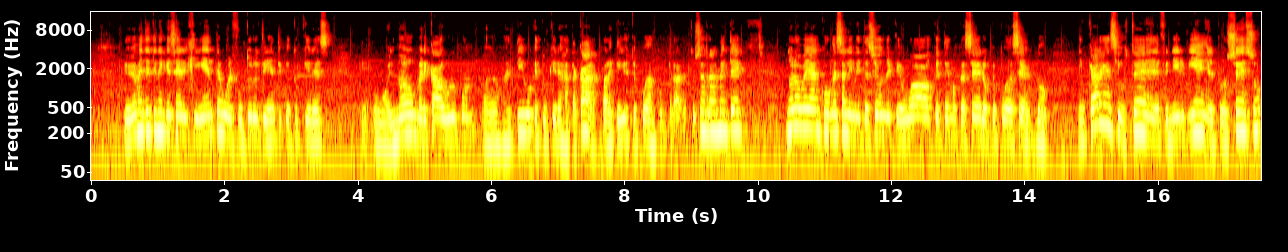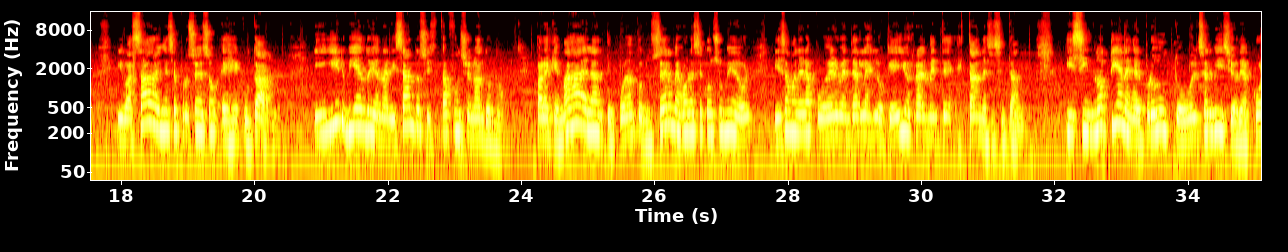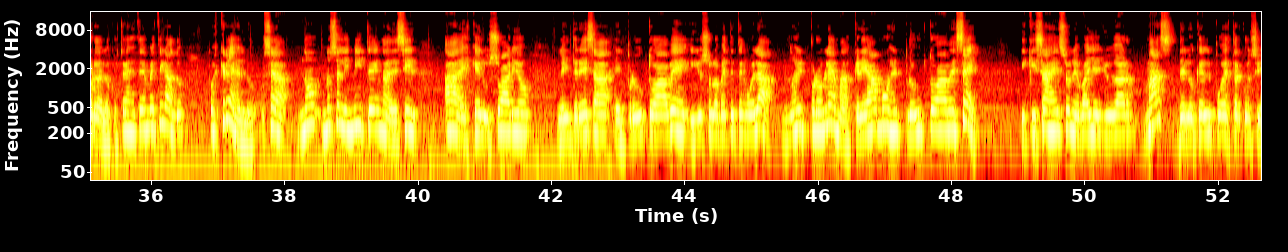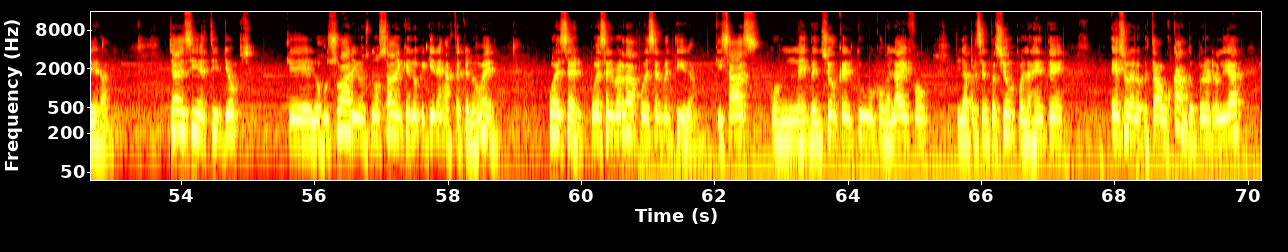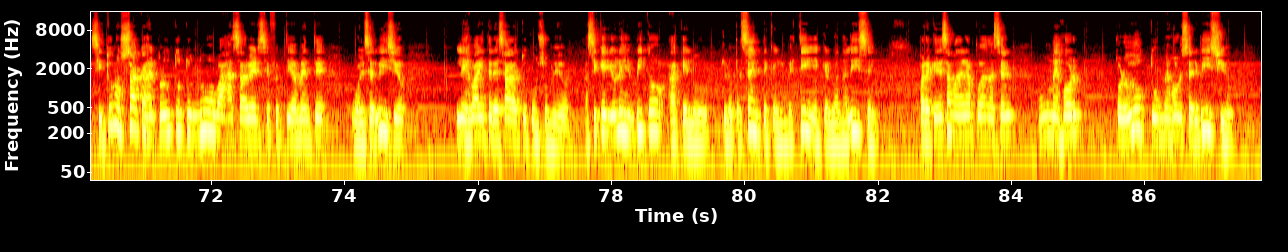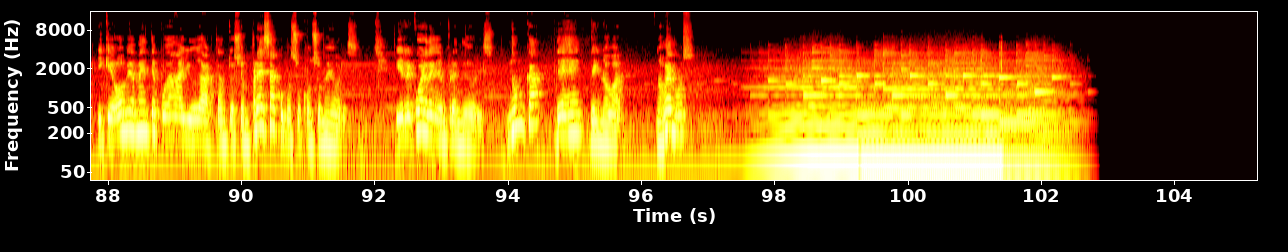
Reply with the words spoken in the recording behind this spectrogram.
Y obviamente tiene que ser el cliente o el futuro cliente que tú quieres, eh, o el nuevo mercado, grupo objetivo que tú quieres atacar para que ellos te puedan comprar. Entonces realmente no lo vean con esa limitación de que, wow, ¿qué tengo que hacer o qué puedo hacer? No. Encárguense ustedes de definir bien el proceso y basado en ese proceso ejecutarlo y ir viendo y analizando si está funcionando o no para que más adelante puedan conocer mejor a ese consumidor y de esa manera poder venderles lo que ellos realmente están necesitando. Y si no tienen el producto o el servicio de acuerdo a lo que ustedes estén investigando, pues créanlo. O sea, no, no se limiten a decir, ah, es que el usuario le interesa el producto AB y yo solamente tengo el A. No hay problema, creamos el producto ABC y quizás eso le vaya a ayudar más de lo que él puede estar considerando. Ya decía Steve Jobs que los usuarios no saben qué es lo que quieren hasta que los ven. Puede ser, puede ser verdad, puede ser mentira. Quizás con la invención que él tuvo con el iPhone y la presentación, pues la gente eso era lo que estaba buscando. Pero en realidad, si tú no sacas el producto, tú no vas a saber si efectivamente o el servicio les va a interesar a tu consumidor. Así que yo les invito a que lo, que lo presenten, que lo investiguen, que lo analicen para que de esa manera puedan hacer un mejor producto, un mejor servicio y que obviamente puedan ayudar tanto a su empresa como a sus consumidores. Y recuerden emprendedores, nunca dejen de innovar. Nos vemos.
